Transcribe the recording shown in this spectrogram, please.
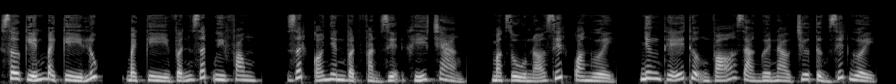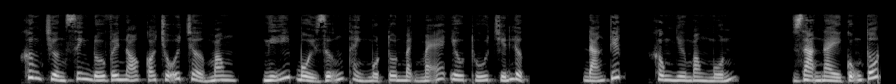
Sơ kiến Bạch Kỳ lúc Bạch Kỳ vẫn rất uy phong, rất có nhân vật phản diện khí chàng, mặc dù nó giết qua người, nhưng thế thượng võ giả người nào chưa từng giết người khương trường sinh đối với nó có chỗ chờ mong nghĩ bồi dưỡng thành một tôn mạnh mẽ yêu thú chiến lực đáng tiếc không như mong muốn. Dạng này cũng tốt,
